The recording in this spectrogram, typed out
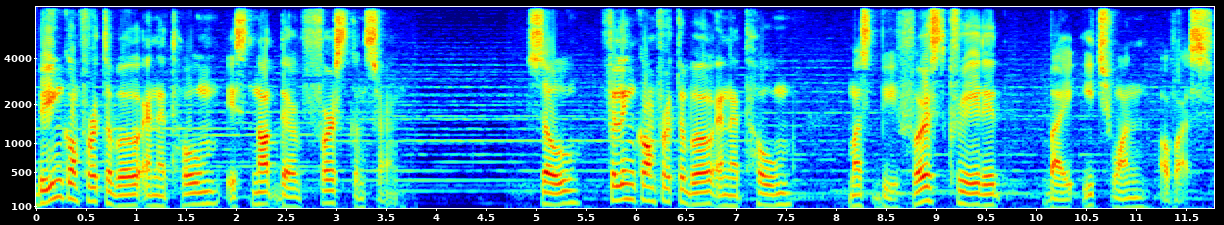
Being comfortable and at home is not their first concern. So, feeling comfortable and at home must be first created by each one of us.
